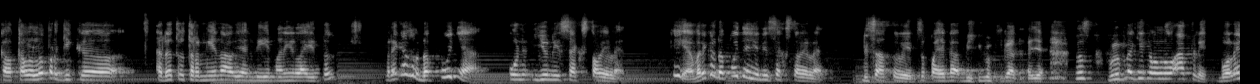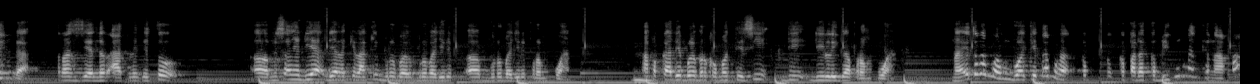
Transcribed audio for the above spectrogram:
kalau kalau lo pergi ke ada tuh terminal yang di Manila itu, mereka sudah punya unisex toilet. Iya, mereka udah punya unisex toilet disatuin supaya nggak bingung katanya. Terus belum lagi kalau lo atlet, boleh nggak transgender atlet itu uh, misalnya dia dia laki-laki berubah berubah jadi uh, berubah jadi perempuan. Hmm. Apakah dia boleh berkompetisi di di liga perempuan? Nah, itu kan membuat kita ke, ke, kepada kebingungan kenapa?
